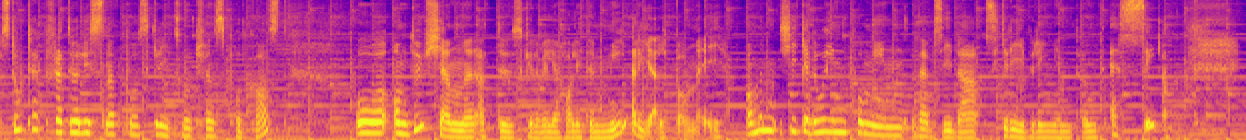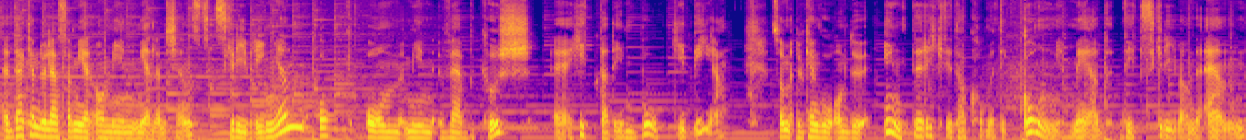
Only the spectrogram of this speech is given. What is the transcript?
Stort tack för att du har lyssnat på Skrivcoachens podcast. Och om du känner att du skulle vilja ha lite mer hjälp av mig, ja men kika då in på min webbsida skrivringen.se. Där kan du läsa mer om min medlemstjänst Skrivringen och om min webbkurs eh, Hitta din bokidé som du kan gå om du inte riktigt har kommit igång med ditt skrivande än.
